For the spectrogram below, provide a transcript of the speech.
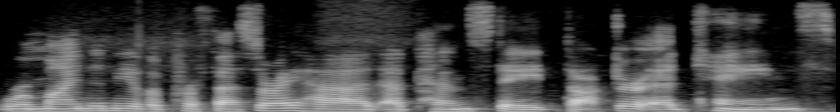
reminded me of a professor I had at Penn State, Dr. Ed Keynes.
